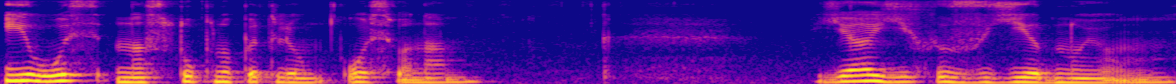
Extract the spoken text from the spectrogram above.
і ось наступну петлю. Ось вона. Я їх з'єдную.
